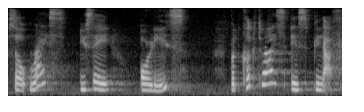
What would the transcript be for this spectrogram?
So, rice, you say oriz, but cooked rice is pilaf.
